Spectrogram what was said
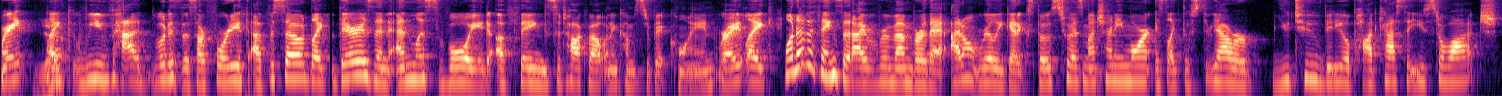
right? Yeah. Like we've had what is this our 40th episode? Like there is an endless void of things to talk about when it comes to Bitcoin, right? Like one of the things that I remember that I don't really get exposed to as much anymore is like those 3-hour YouTube video podcasts that you used to watch.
